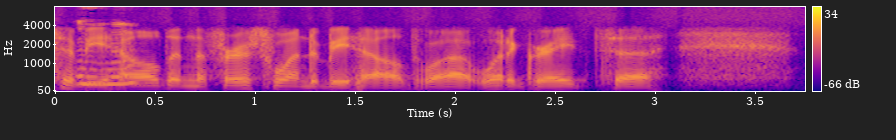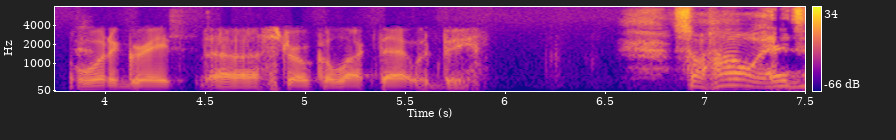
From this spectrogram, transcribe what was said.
to be mm-hmm. held and the first one to be held? Wow, what a great uh, what a great uh, stroke of luck that would be. So, how as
